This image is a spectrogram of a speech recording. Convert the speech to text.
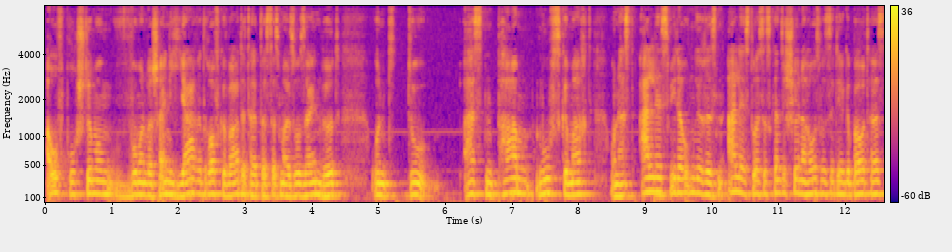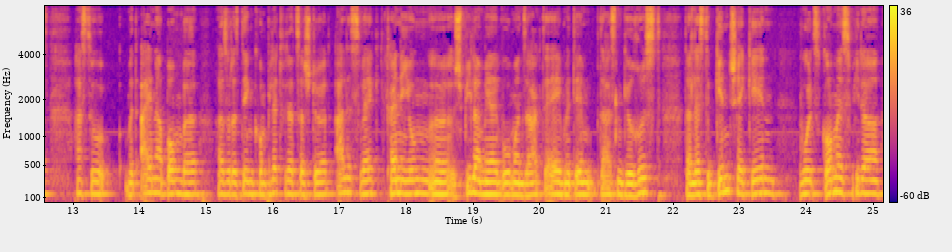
Aufbruchstimmung, wo man wahrscheinlich Jahre drauf gewartet hat, dass das mal so sein wird. Und du hast ein paar Moves gemacht und hast alles wieder umgerissen. Alles. Du hast das ganze schöne Haus, was du dir gebaut hast, hast du mit einer Bombe, hast du das Ding komplett wieder zerstört. Alles weg. Keine jungen äh, Spieler mehr, wo man sagt, ey, mit dem, da ist ein Gerüst. Dann lässt du Ginchek gehen, holst Gomez wieder.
